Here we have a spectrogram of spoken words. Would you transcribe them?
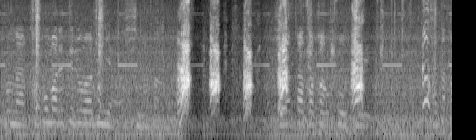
こんな囲まれてる割には日向の日向坂48あたたたた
